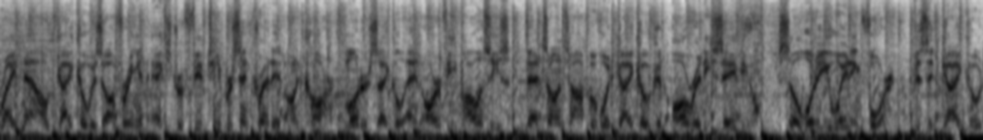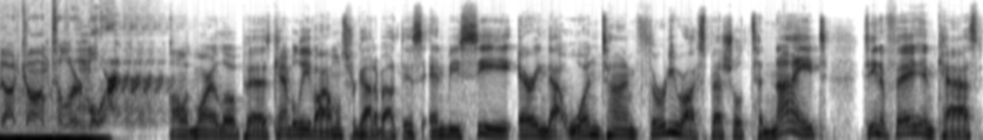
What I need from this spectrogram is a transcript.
right now Geico is offering an extra 15% credit on car, motorcycle, and RV policies? That's on top of what Geico could already save you. So what are you waiting for? Visit geico.com to learn more. On with Mario Lopez. Can't believe I almost forgot about this. NBC airing that one time 30 Rock special tonight. Tina Fey and cast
